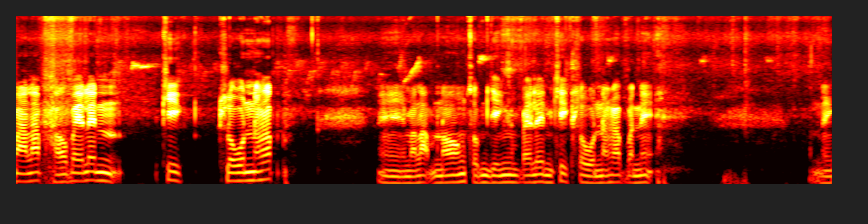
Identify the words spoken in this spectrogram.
มารับเขาไปเล่นขี้โคลนนะครับนี่มารับน้องสมหญิงไปเล่นขี้โคลนนะครับ วันนี้วันนี้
